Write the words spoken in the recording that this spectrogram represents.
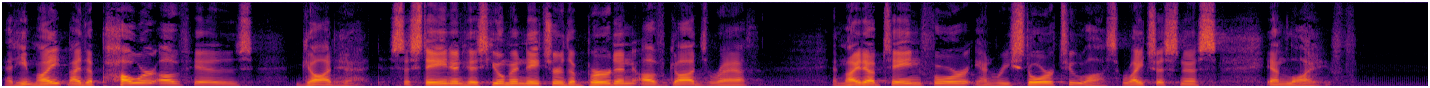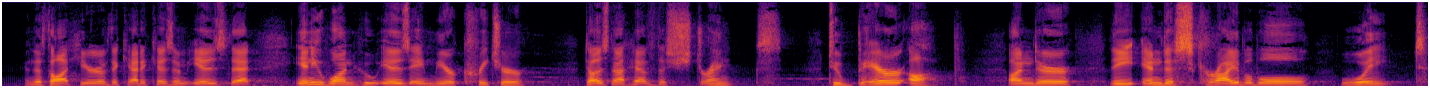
That he might, by the power of his Godhead, sustain in his human nature the burden of God's wrath, and might obtain for and restore to us righteousness and life. And the thought here of the Catechism is that anyone who is a mere creature does not have the strength to bear up under the indescribable weight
